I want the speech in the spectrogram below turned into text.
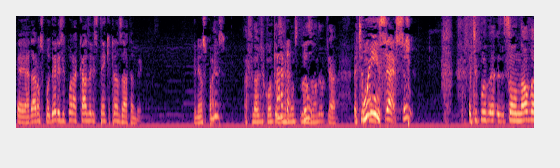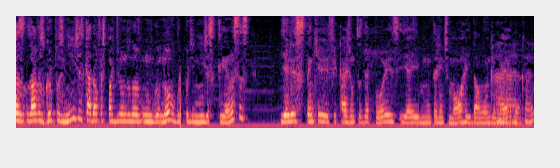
é, herdaram os poderes e por acaso eles têm que transar também. Que nem os pais. Afinal de contas, Caraca, os irmãos transando é o que há. É tipo, O incest! É tipo, são novas, novos grupos ninjas, cada um faz parte de um, novo, um novo grupo de ninjas crianças. E eles têm que ficar juntos depois, e aí muita gente morre e dá um monte de merda. Caraca.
